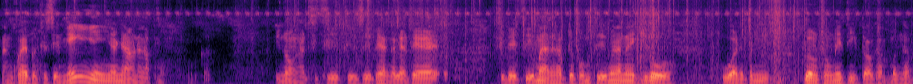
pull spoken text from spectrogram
หนังควายเป็นเส้นใหญ่ๆยาวๆนะครับ พี่น้องอาจจะซื้อซื้อซื้อแพงกันแล้วแต่สิได้ซื้อมากนะครับแต่ผมถือมาในกิโลกลัวเนี่ยเป็นร่วมทรงในตีต่อครับเบิ่งครับ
